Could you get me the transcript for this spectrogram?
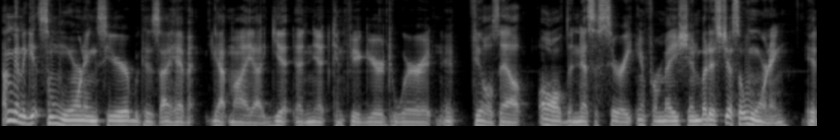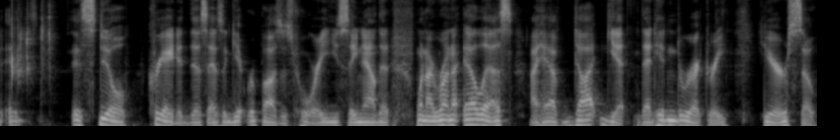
I'm going to get some warnings here because I haven't got my uh, Git init configured to where it, it, fills out all the necessary information, but it's just a warning. It, it, it's still created this as a Git repository. You see now that when I run a ls, I have .git, that hidden directory here. So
